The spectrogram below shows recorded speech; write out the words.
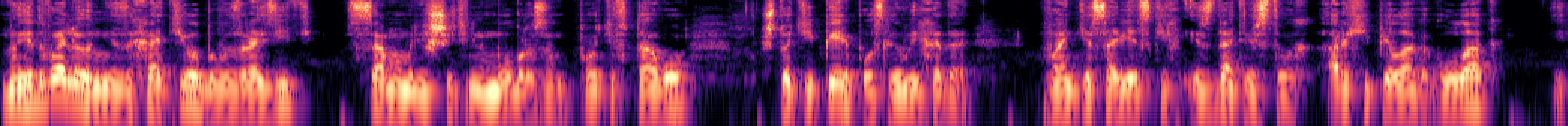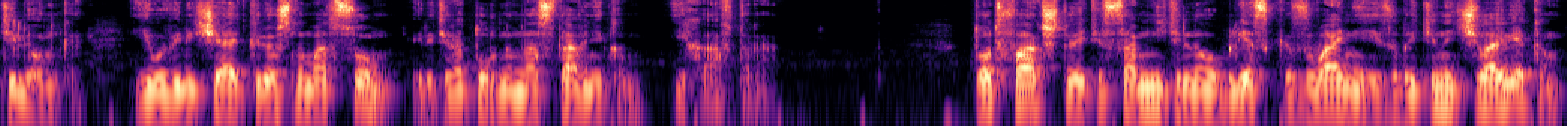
Но едва ли он не захотел бы возразить самым решительным образом против того, что теперь после выхода в антисоветских издательствах «Архипелага ГУЛАГ» и «Теленка» его величает крестным отцом и литературным наставником их автора. Тот факт, что эти сомнительного блеска звания изобретены человеком,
